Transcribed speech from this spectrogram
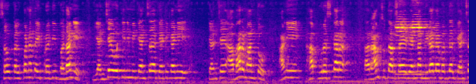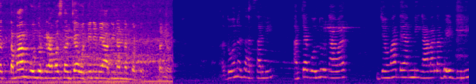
सौ कल्पनाताई प्रदीप भदाने यांच्या वतीने मी त्यांचं त्या ठिकाणी त्यांचे आभार मानतो आणि हा पुरस्कार राम सुतार साहेब यांना मिळाल्याबद्दल त्यांचं तमाम गोंदूर ग्रामस्थांच्या वतीने मी अभिनंदन करतो. धन्यवाद. दोन हजार साली आमच्या गोंदूर गावात जेव्हा त्यांनी गावाला भेट दिली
